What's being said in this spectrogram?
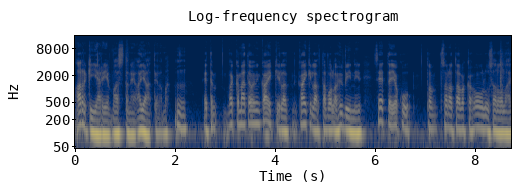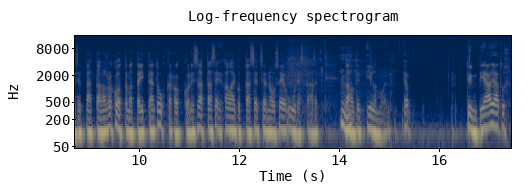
arkijärjen vastainen ajatelma. Mm. Että vaikka mä toimin kaikilla, kaikilla tavoilla hyvin, niin se, että joku, to, sanotaan vaikka oulusalolaiset päättää olla rokottamatta itseään tuhkarokkoon, niin se saattaa se vaikuttaa se, että se nousee uudestaan se Mm. tauti ilmoille. Ja tympiä ajatus,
